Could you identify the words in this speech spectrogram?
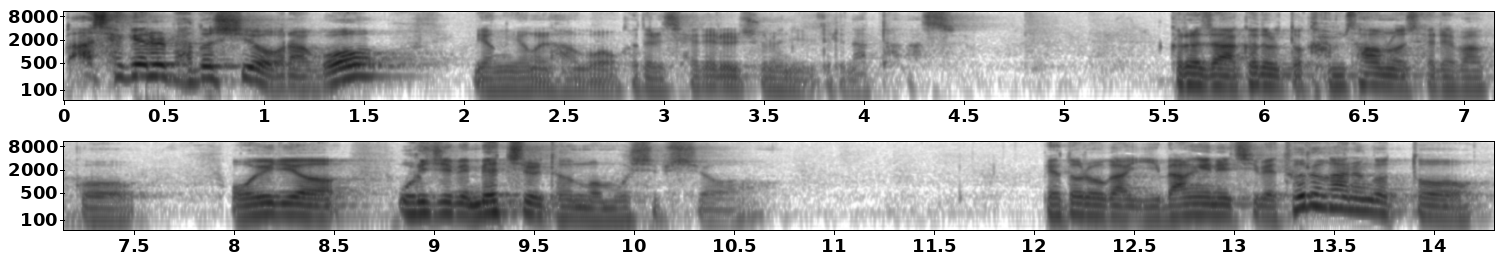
다 세계를 받으시오라고 명령을 하고 그들 세례를 주는 일들이 나타났어요. 그러자 그들도 감사함으로 세례받고 오히려 우리 집에 며칠 더 머무십시오. 베드로가 이방인의 집에 들어가는 것도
